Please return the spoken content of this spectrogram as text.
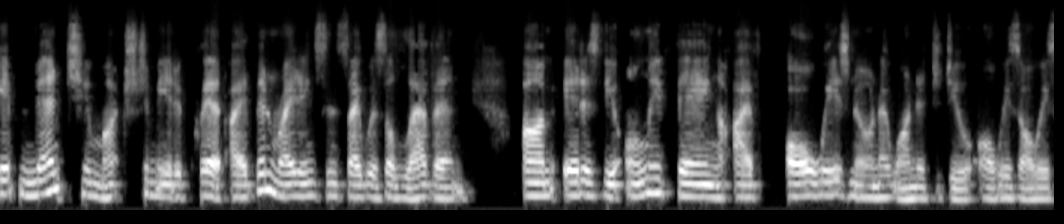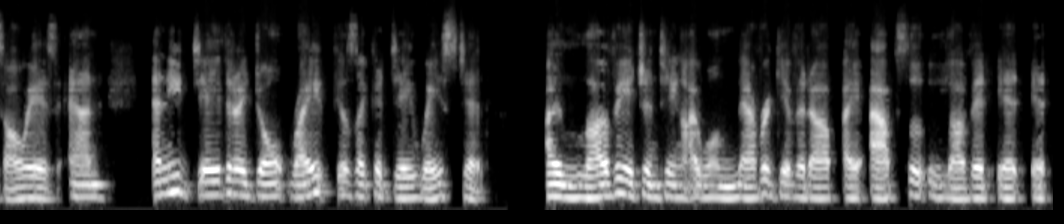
it meant too much to me to quit. I've been writing since I was 11. Um, it is the only thing I've always known I wanted to do, always, always, always. And any day that I don't write feels like a day wasted. I love agenting. I will never give it up. I absolutely love it. It it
